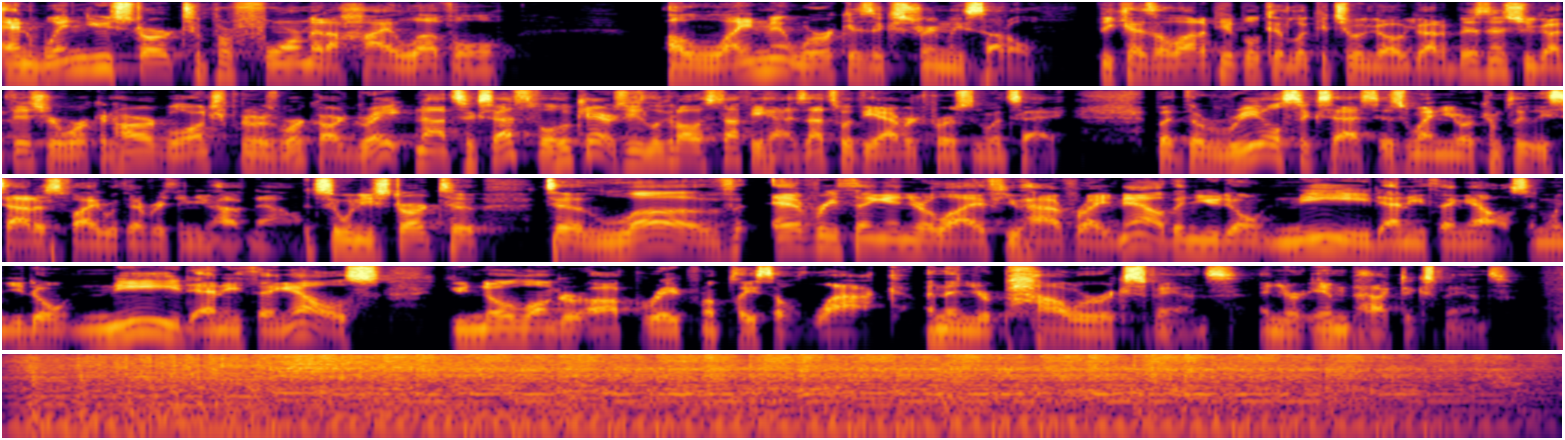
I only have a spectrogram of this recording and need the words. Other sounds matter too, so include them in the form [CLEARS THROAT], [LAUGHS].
And when you start to perform at a high level, alignment work is extremely subtle because a lot of people could look at you and go, You got a business, you got this, you're working hard. Well, entrepreneurs work hard. Great. Not successful. Who cares? He's look at all the stuff he has. That's what the average person would say. But the real success is when you are completely satisfied with everything you have now. So when you start to, to love everything in your life you have right now, then you don't need anything else. And when you don't need anything else, you no longer operate from a place of lack. And then your power expands and your impact expands.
